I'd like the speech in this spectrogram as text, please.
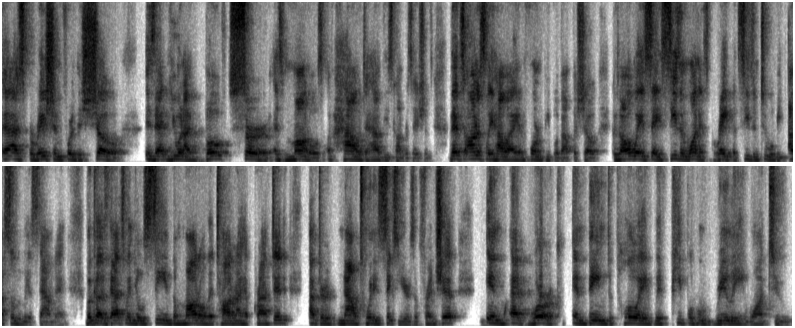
aspiration for this show is that you and I both serve as models of how to have these conversations. That's honestly how I inform people about the show. Because I always say season one is great, but season two will be absolutely astounding because mm-hmm. that's when you'll see the model that Todd and I have crafted after now 26 years of friendship in at work and being deployed with people who really want to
